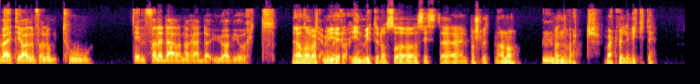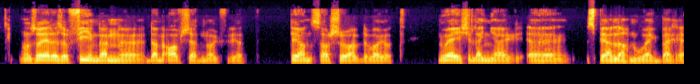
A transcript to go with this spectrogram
vet i alle fall om to tilfeller der han har redda uavgjort. Ja, han har vært mye innbytter også siste, eller på slutten her nå, Mm. men vært, vært veldig viktig. Og så er det så fin den, den avskjeden òg, fordi at det han sa sjøl, det var jo at nå er jeg ikke lenger eh, spiller, nå er jeg bare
